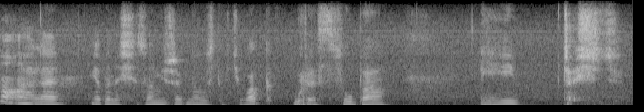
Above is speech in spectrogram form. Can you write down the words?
No ale ja będę się z Wami żegnał, zostawcie łapkę w górę, suba i cześć!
